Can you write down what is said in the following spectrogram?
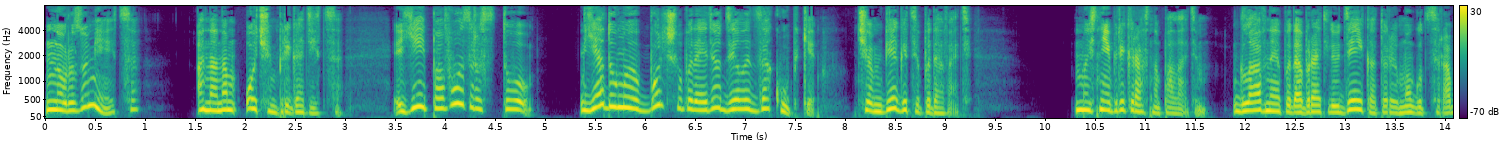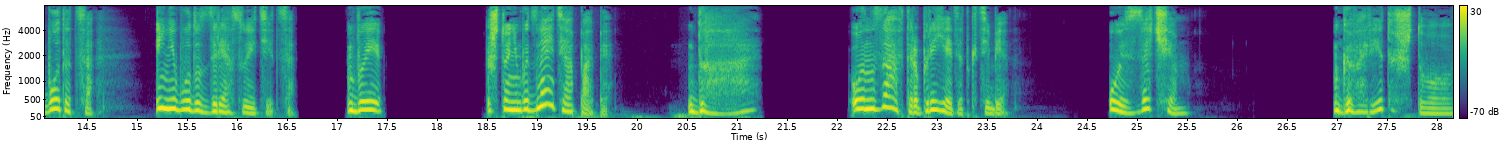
Ну, разумеется. Она нам очень пригодится. Ей по возрасту, я думаю, больше подойдет делать закупки, чем бегать и подавать. Мы с ней прекрасно поладим. Главное — подобрать людей, которые могут сработаться и не будут зря суетиться. Вы что-нибудь знаете о папе? Да. Он завтра приедет к тебе. Ой, зачем? Говорит, что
